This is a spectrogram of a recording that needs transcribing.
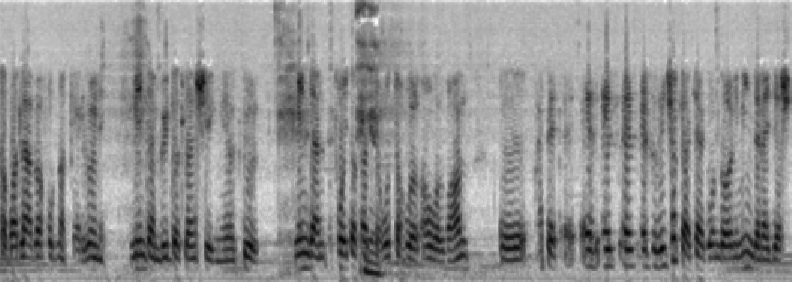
szabadlábra fognak kerülni, minden büntetlenség nélkül minden folytathatja ott, ahol, ahol van. Hát ez, ez, ez, ez azért csak el kell gondolni minden egyes,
